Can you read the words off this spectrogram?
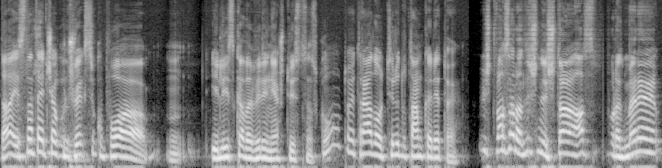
Да, истината е, че ако човек си купува или иска да види нещо истинско, той трябва да отиде до там, където е. Виж, това са различни неща. Аз, поред мен,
